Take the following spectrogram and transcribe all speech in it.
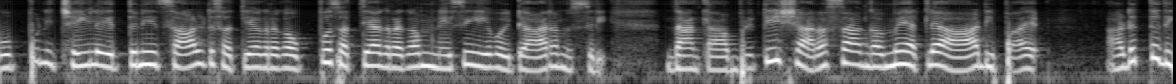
ఉప్పుని చెయ్యిలో ఎత్తుని సాల్ట్ సత్యాగ్రహ ఉప్పు సత్యాగ్రహం నేసి ఒకటి ఆరంభిసిరి దాంట్లో బ్రిటిష్ అరసాంగమే అట్లే ఆడిపాయ అడుగుతుంది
